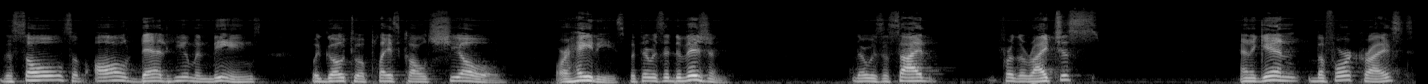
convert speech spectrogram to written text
the souls of all dead human beings would go to a place called Sheol or Hades. But there was a division. There was a side for the righteous. And again, before Christ,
